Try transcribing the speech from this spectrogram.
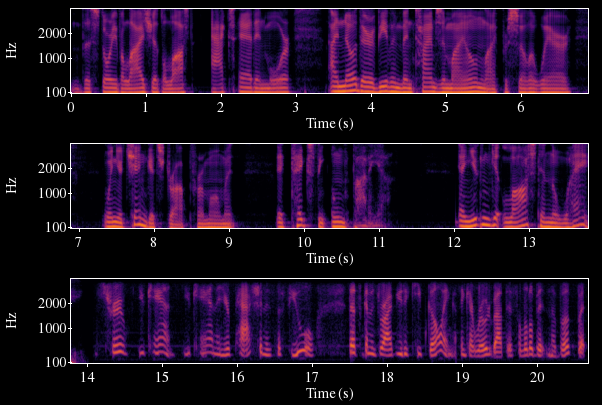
the story of Elijah, the lost axe head, and more. I know there have even been times in my own life, Priscilla, where when your chin gets dropped for a moment, it takes the oomph out of you. And you can get lost in the way. It's true. You can. You can. And your passion is the fuel that's going to drive you to keep going. I think I wrote about this a little bit in the book, but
